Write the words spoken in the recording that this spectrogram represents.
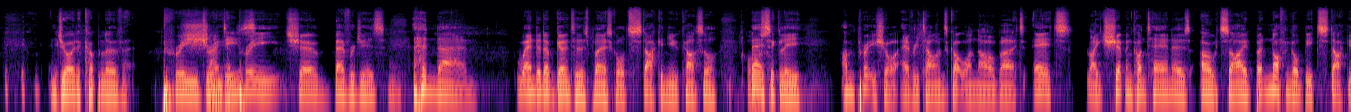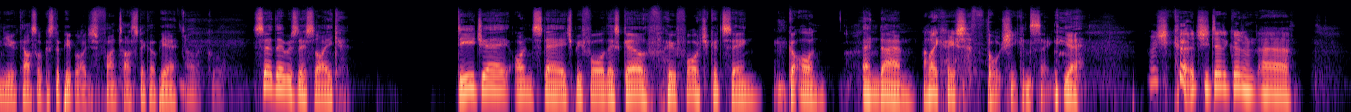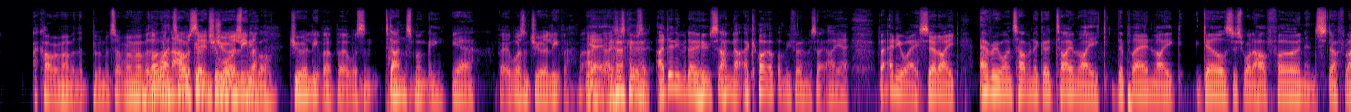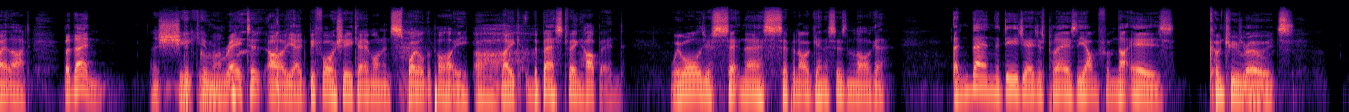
enjoyed a couple of pre Shandies. pre show beverages, and um, we ended up going to this place called Stack in Newcastle. Basically, I'm pretty sure every town's got one now, but it's like shipping containers outside, but nothing will beat Stack in Newcastle because the people are just fantastic up here. Oh, cool. So there was this like DJ on stage before this girl who thought she could sing got on. And um I like how you said thought she can sing. yeah. I mean, she could. She did a good. Uh, I can't remember the blooming song. Remember the Well, one that I was saying Dua Lipa. people. Dua Lipa, but it wasn't. Dance Monkey. Yeah, but it wasn't Dua Lipa. Yeah. I, I just kept saying. I didn't even know who sang that. I got up on my phone and was like, oh yeah. But anyway, so like everyone's having a good time, like they're playing like girls just want to have fun and stuff like that. But then And she the came on. greatest oh yeah, before she came on and spoiled the party. Oh. Like the best thing happened. We were all just sitting there sipping our Guinnesses and lager. And then the DJ just plays the anthem that is Country Roads,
